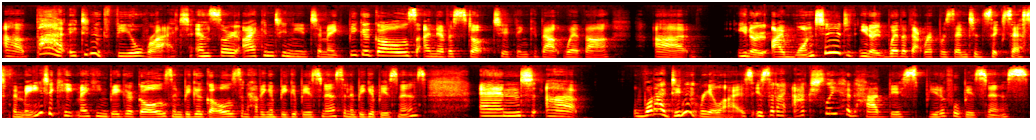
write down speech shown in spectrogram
uh, but it didn't feel right. And so I continued to make bigger goals. I never stopped to think about whether, uh, you know, I wanted, you know, whether that represented success for me to keep making bigger goals and bigger goals and having a bigger business and a bigger business. And uh, what I didn't realize is that I actually had had this beautiful business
